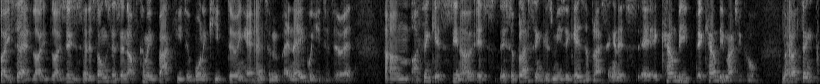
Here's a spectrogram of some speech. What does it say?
like you said, like like Zuzu said, as long as there's enough coming back for you to want to keep doing it and to enable you to do it, um, I think it's you know it's it's a blessing because music is a blessing and it's it, can be it can be magical. Yeah. And I think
